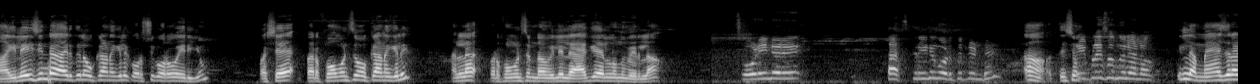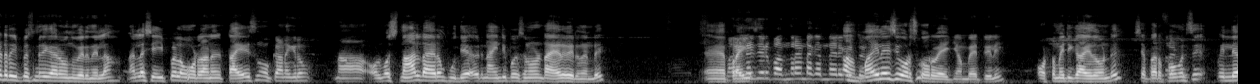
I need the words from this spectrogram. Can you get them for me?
മൈലേജിന്റെ കാര്യത്തിൽ നോക്കുകയാണെങ്കിൽ കുറച്ച് കുറവായിരിക്കും. പക്ഷേ പെർഫോമൻസ് നോക്കുകയാണെങ്കിൽ നല്ല പെർഫോമൻസ് ഉണ്ടാവും. വലിയ ലാഗ് കാര്യങ്ങളൊന്നും വരില്ല. ഒരു ടച്ച് സ്ക്രീൻ കൊടുത്തിട്ടുണ്ട്. ആ അത്യാവശ്യം ഇല്ല മേജറായിട്ട് റീപ്ലേസ്മെന്റ് കാര്യമൊന്നും വരുന്നില്ല. നല്ല ഷേപ്പുള്ള മോഡലാണ് ടയേഴ്സ് നോക്കുകയാണെങ്കിലും ഓൾമോസ്റ്റ് നാല് ടയറും പുതിയ ഒരു നയന്റി പെർസെന്റോളം ടയർ വരുന്നുണ്ട്. മൈലേജ് കുറച്ച് കുറവായിരിക്കാം ബാറ്ററിയിൽ ഓട്ടോമാറ്റിക് ആയതുകൊണ്ട്. പക്ഷെ പെർഫോമൻസ് വലിയ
